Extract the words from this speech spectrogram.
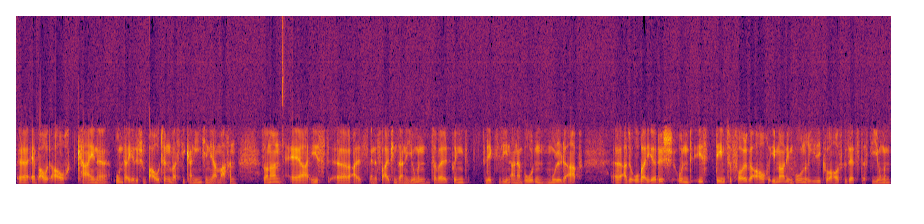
Äh, er baut auch keine unterirdischen Bauten, was die Kaninchen ja machen, sondern er ist, äh, als wenn das Weibchen seine Jungen zur Welt bringt, legt sie in einer Bodenmulde ab, äh, also oberirdisch, und ist demzufolge auch immer dem hohen Risiko ausgesetzt, dass die Jungen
